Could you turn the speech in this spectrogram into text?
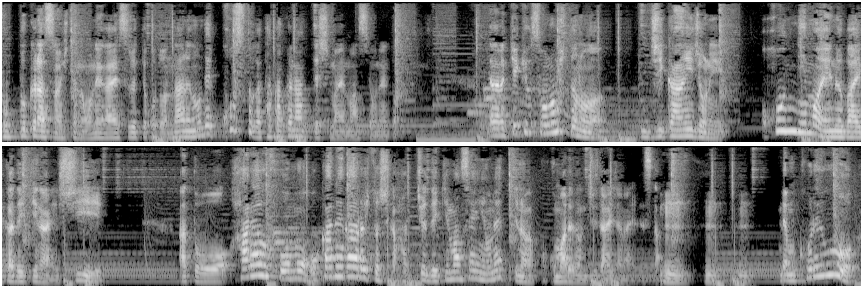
トップクラスの人にお願いするってことになるので、コストが高くなってしまいますよねと。だから結局その人の時間以上に本人も N 倍化できないし、あと、払う方もお金がある人しか発注できませんよねっていうのがここまでの時代じゃないですか。うんうんうん、でもこれを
